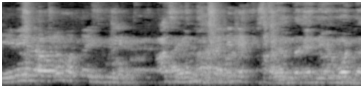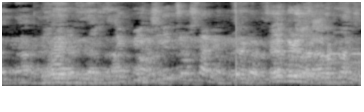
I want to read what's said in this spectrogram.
ఏమేమి కావాలో మొత్తం ఇది తెప్పించి చూస్తాను నేను.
